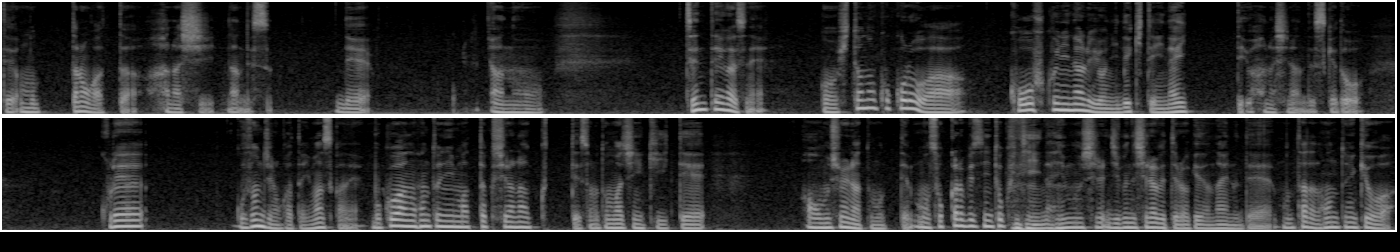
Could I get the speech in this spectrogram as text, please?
て思ったのがあった話なんです。であの前提がですねこう人の心は幸福になるようにできていないっていう話なんですけどこれご存知の方いますかね？僕はあの本当に全く知らなくってその友達に聞いてあ面白いなと思ってもうそこから別に特に 何も自分で調べてるわけではないのでもうただ本当に今日は、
